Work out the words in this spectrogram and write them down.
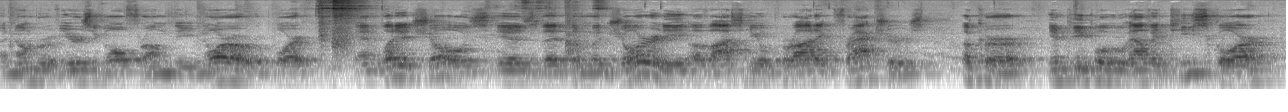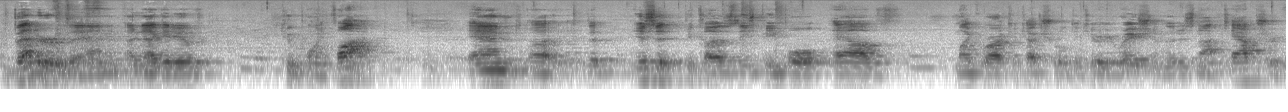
a number of years ago from the NORA report. And what it shows is that the majority of osteoporotic fractures occur in people who have a T-score better than a negative 2.5. And uh, the, is it because these people have microarchitectural deterioration that is not captured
